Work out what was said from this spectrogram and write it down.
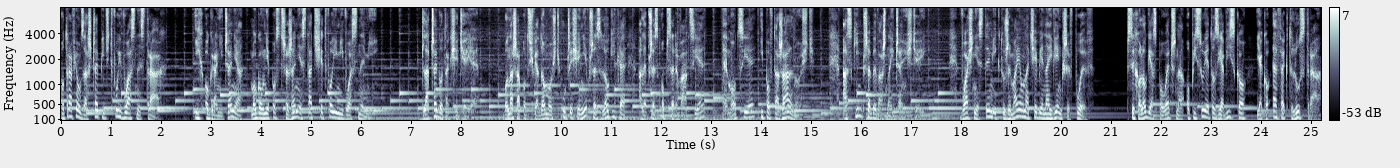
potrafią zaszczepić Twój własny strach. Ich ograniczenia mogą niepostrzeżenie stać się Twoimi własnymi. Dlaczego tak się dzieje? Bo nasza podświadomość uczy się nie przez logikę, ale przez obserwacje, emocje i powtarzalność. A z kim przebywasz najczęściej? Właśnie z tymi, którzy mają na ciebie największy wpływ. Psychologia społeczna opisuje to zjawisko jako efekt lustra.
